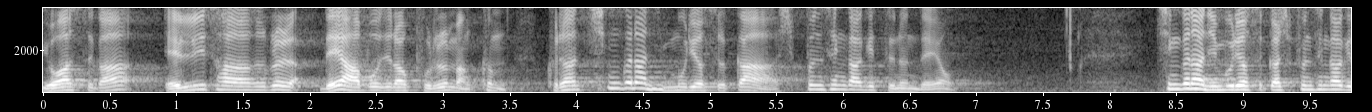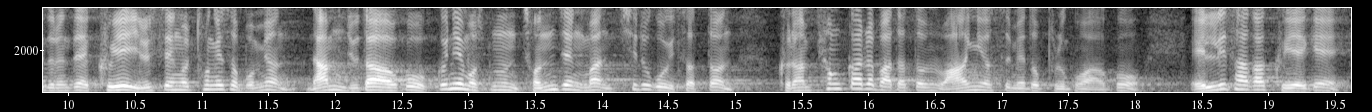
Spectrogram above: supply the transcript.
요아스가 엘리사를 내 아버지라고 부를 만큼 그러한 친근한 인물이었을까 싶은 생각이 드는데요. 친근한 인물이었을까 싶은 생각이 드는데 그의 일생을 통해서 보면 남유다하고 끊임없는 전쟁만 치르고 있었던 그러한 평가를 받았던 왕이었음에도 불구하고 엘리사가 그에게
